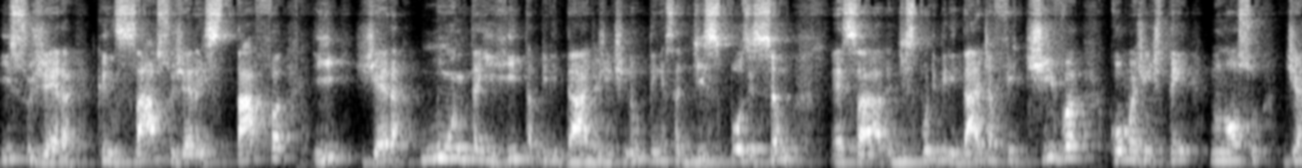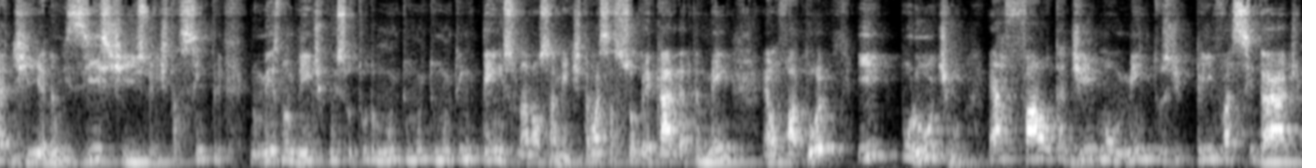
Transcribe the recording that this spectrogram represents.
Isso gera cansaço, gera estafa e gera muita irritabilidade. A gente não tem essa disposição essa disponibilidade afetiva como a gente tem no nosso dia a dia. Não existe isso. A gente está sempre no mesmo ambiente com isso tudo muito, muito, muito intenso na nossa mente. Então, essa sobrecarga também é um fator. E, por último, é a falta de momentos de privacidade.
